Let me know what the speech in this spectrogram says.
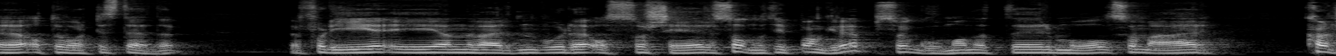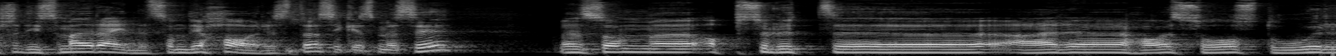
at du var til stede. Fordi i en verden hvor det også skjer sånne type angrep, så går man etter mål som er kanskje de som er regnet som de hardeste sikkerhetsmessig, men som eh, absolutt eh, er, eh, har så stor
